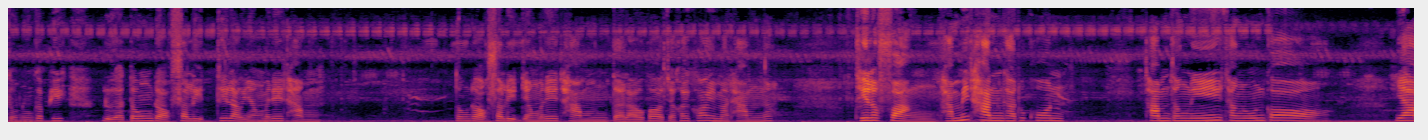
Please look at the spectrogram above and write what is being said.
ตรงนู้นก็พริก เหลือตรงดอกสลิดที่เรายังไม่ได้ทำ ตรงดอกสลิดยังไม่ได้ทำแต่เราก็จะค่อยๆมาทำเนาะทีละฝั่งทำไม่ทันค่ะทุกคนทำทางนี้ทางนู้นก็หญ้า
